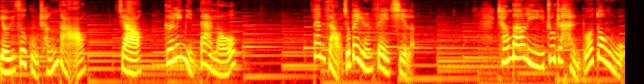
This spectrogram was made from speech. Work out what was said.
有一座古城堡，叫格里敏大楼。但早就被人废弃了。城堡里住着很多动物，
